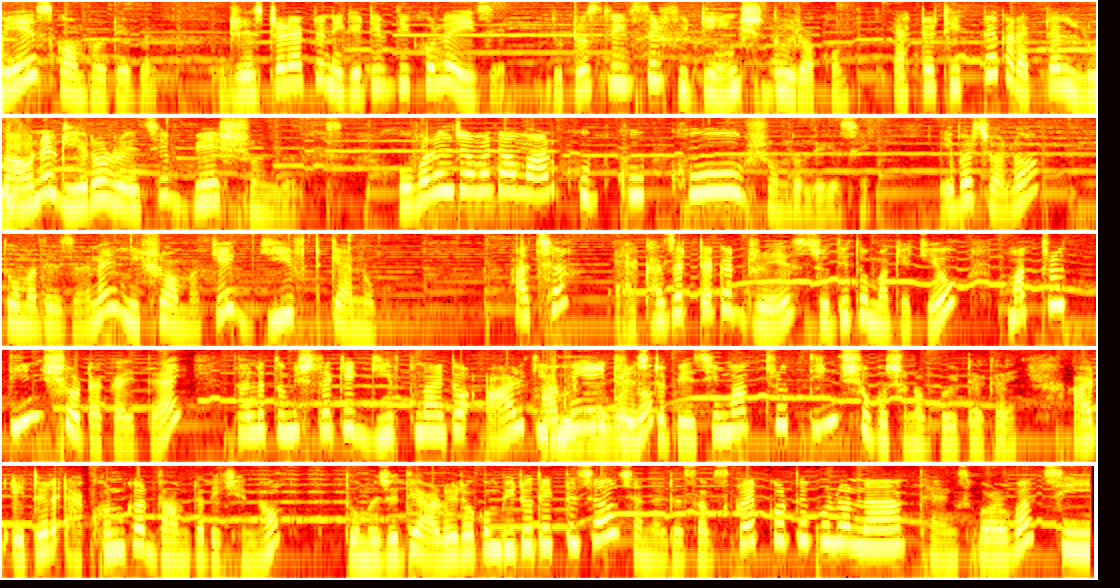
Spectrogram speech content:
বেশ কমফোর্টেবল ড্রেসটার একটা নেগেটিভ দিক হলো এই যে, দুটো স্লিভসের ফিটিংস দুই রকম, একটা ঠিকঠাক আর একটা লু গাউনের ঘেরও রয়েছে বেশ সুন্দর। ওভারঅল জামাটা আমার খুব খুব খুব সুন্দর লেগেছে। এবার চলো তোমাদের জানাই মিশো আমাকে গিফট কেন? আচ্ছা এক হাজার টাকার ড্রেস যদি তোমাকে কেউ মাত্র তিনশো টাকায় দেয় তাহলে তুমি সেটাকে গিফট নয় তো আর কি আমি এই ড্রেসটা পেয়েছি মাত্র তিনশো পঁচানব্বই টাকায়। আর এটার এখনকার দামটা দেখে নাও। তোমরা যদি আরও এরকম ভিডিও দেখতে চাও চ্যানেলটা সাবস্ক্রাইব করতে ভুলো না। Thanks for watching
